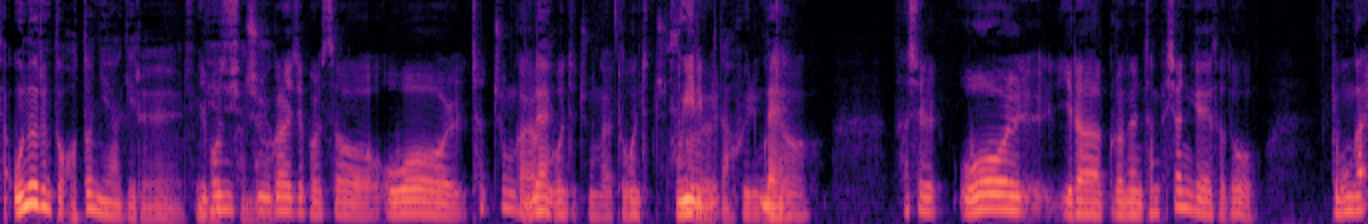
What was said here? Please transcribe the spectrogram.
자, 오늘은 또 어떤 이야기를 준비해 이번 주셨나요? 주가 이제 벌써 5월 첫 주인가요? 네. 두 번째 주인가요? 두 번째 주 9일입니다. 9일인 네. 거죠. 사실 5월이라 그러면 참 패션계에서도 뭔가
